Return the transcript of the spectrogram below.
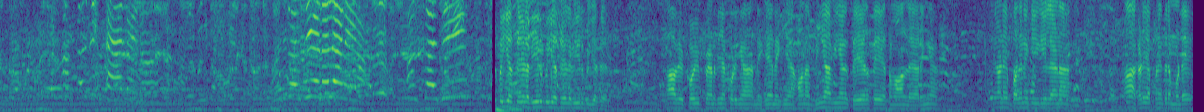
ਅੰਕਲ ਜੀ ਮੈਂ ਲੈਣਾ ਅੰਕਲ ਜੀ ਇਹਨੇ ਲੈਣੇ ਆ ਅੰਕਲ ਜੀ ਰੁਪਈਆ ਸੇਲ 20 ਰੁਪਈਆ ਸੇਲ 20 ਰੁਪਈਆ ਸੇਲ। ਆਹ ਵੇਖੋ ਵੀ ਪਿੰਡ ਦੀਆਂ ਕੁੜੀਆਂ ਨਿੱਕੀਆਂ ਨਿੱਕੀਆਂ, ਹੁਣ 20 20 ਸੇਲ ਤੇ ਸਮਾਨ ਲੈ ਰਹੀਆਂ। ਇਹਨਾਂ ਨੇ ਪਤਾ ਨਹੀਂ ਕੀ ਕੀ ਲੈਣਾ। ਆਹ ਖੜੇ ਆਪਣੇ ਤੇਰੇ ਮੁੰਡੇ।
